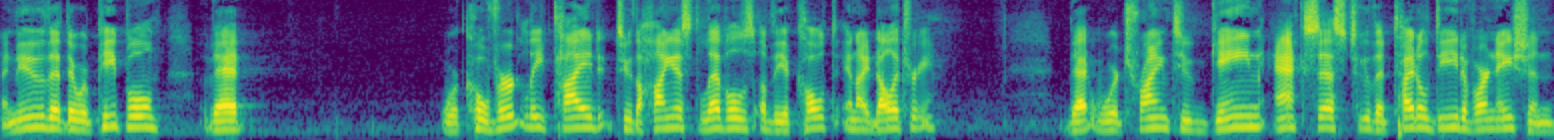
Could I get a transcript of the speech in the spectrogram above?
I knew that there were people that were covertly tied to the highest levels of the occult and idolatry, that were trying to gain access to the title deed of our nation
